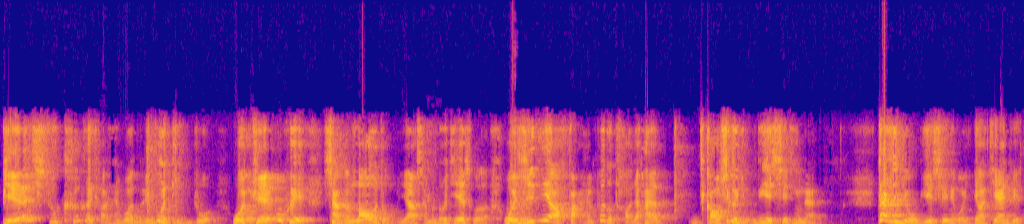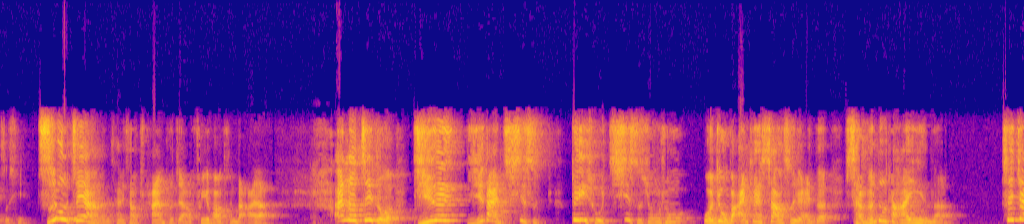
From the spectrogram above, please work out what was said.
别人提出苛刻条件，我能够顶住，我绝不会像个孬种一样什么都接受的。我一定要反复的讨价还价搞出个有利的协定来。但是有利协定我一定要坚决执行，只有这样才能像川普这样飞黄腾达呀。按照这种敌人一旦气势对手气势汹汹，我就完全丧失原则，什么都答应了。这家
